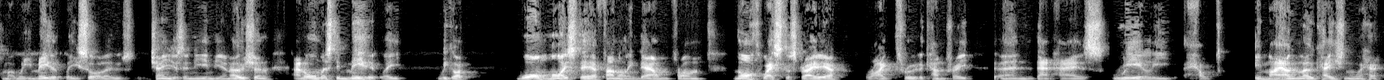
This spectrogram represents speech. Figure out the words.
when we immediately saw those changes in the Indian Ocean, and almost immediately we got warm, moist air funneling down from northwest Australia right through the country, and that has really helped. In my own location where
